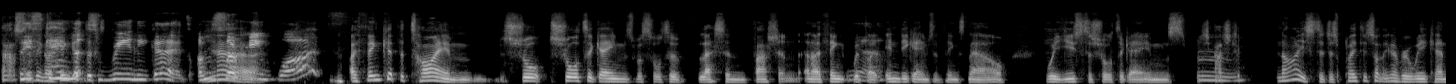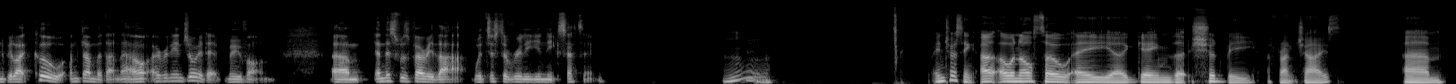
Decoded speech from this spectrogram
That's the This thing i game think looks the, really good. I'm Yeah. sorry, what? i think at the time short shorter games were sort of less in fashion and i think with like indie games and things now we're used to shorter games which Mm. actually nice to just play through something every weekend and be like cool i'm done with that now i really enjoyed it move on um, and this was very that with just a really unique setting Mm. Interesting. Uh, oh, and also a uh, game that should be a franchise. Um,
